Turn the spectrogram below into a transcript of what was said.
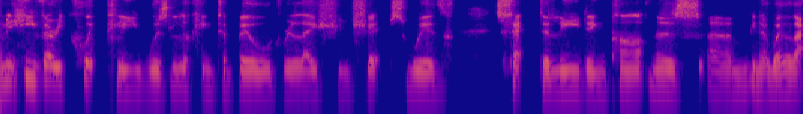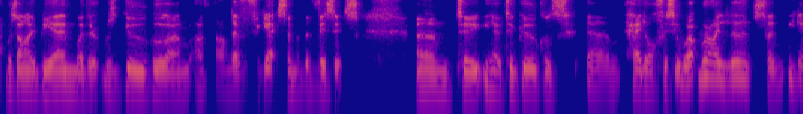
mean, he very quickly was looking to build relationships with sector leading partners, um, you know, whether that was IBM, whether it was Google. Um, I'll never forget some of the visits um, to, you know, to Google's um, head office where, where, I learned so, you know,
